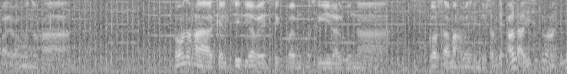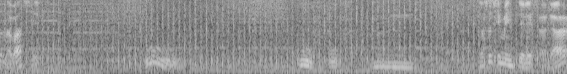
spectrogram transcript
Vale, vámonos a... Vámonos a aquel sitio a ver si podemos conseguir alguna cosa más o menos interesante. ¡Hala! Ahí se estaban haciendo una base. Uh. Uf, uf. Mm, no sé si me interesará.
